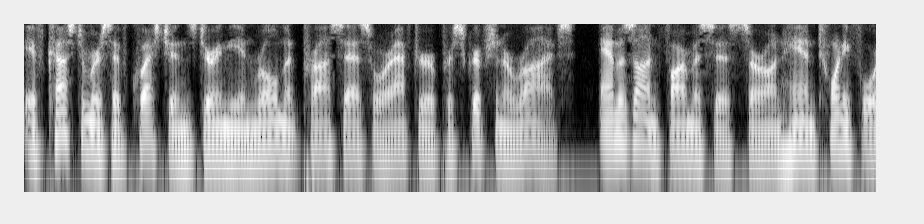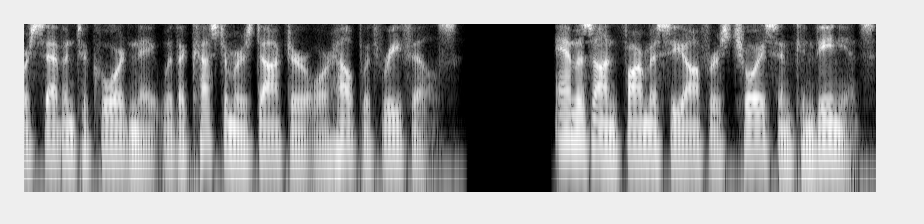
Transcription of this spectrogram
If customers have questions during the enrollment process or after a prescription arrives, Amazon pharmacists are on hand 24 7 to coordinate with a customer's doctor or help with refills. Amazon Pharmacy offers choice and convenience,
